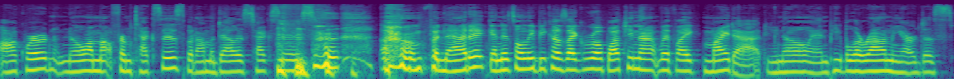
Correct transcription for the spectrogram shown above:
awkward. No, I'm not from Texas, but I'm a Dallas, Texas um, fanatic. And it's only because I grew up watching that with like my dad, you know, and people around me are just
